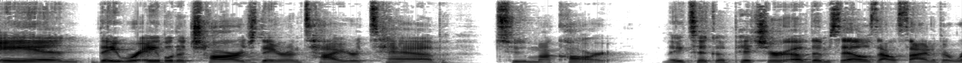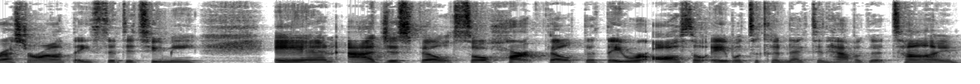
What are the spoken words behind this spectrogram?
and they were able to charge their entire tab to my card. They took a picture of themselves outside of the restaurant. They sent it to me. And I just felt so heartfelt that they were also able to connect and have a good time.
